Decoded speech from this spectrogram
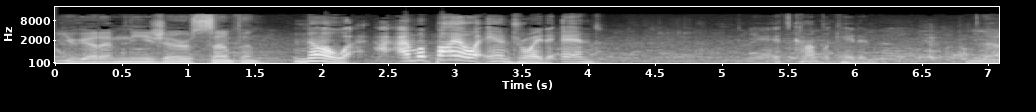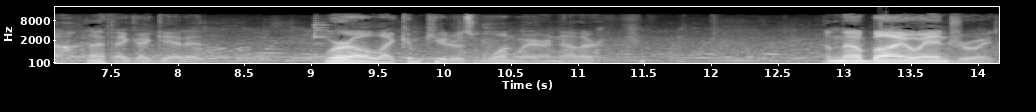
You got amnesia or something? No, I- I'm a bio android, and it's complicated. No, I think I get it. We're all like computers one way or another. I'm no bio android,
